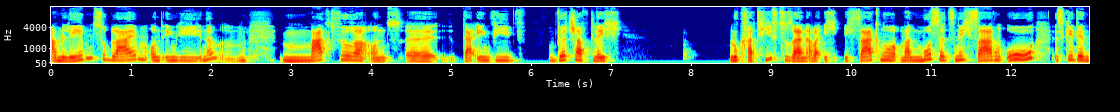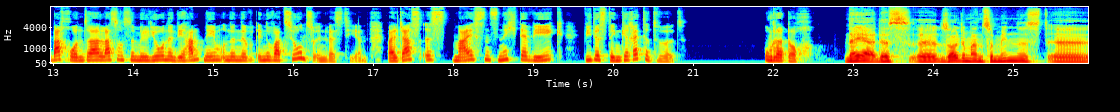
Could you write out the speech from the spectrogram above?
am Leben zu bleiben und irgendwie ne, Marktführer und äh, da irgendwie wirtschaftlich lukrativ zu sein. Aber ich, ich sag nur, man muss jetzt nicht sagen, oh, es geht den Bach runter, lass uns eine Million in die Hand nehmen und in eine Innovation zu investieren. Weil das ist meistens nicht der Weg, wie das Ding gerettet wird. Oder doch? Naja, das äh, sollte man zumindest äh,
